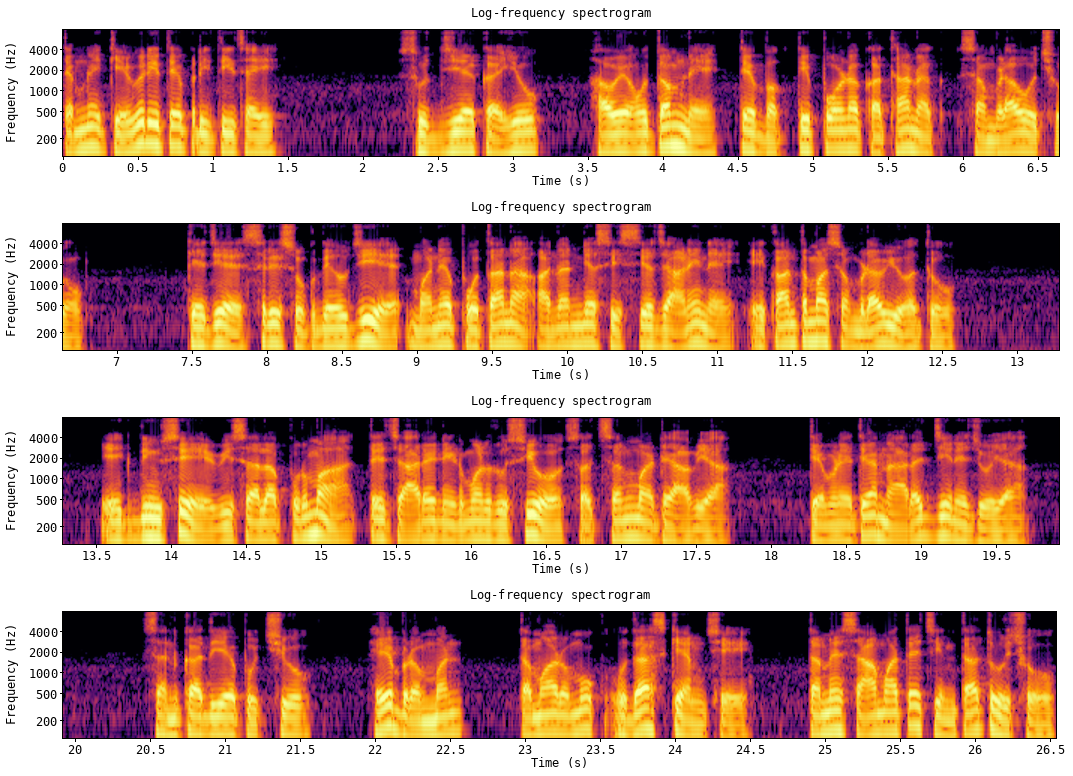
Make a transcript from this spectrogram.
તેમને કેવી રીતે પ્રીતિ થઈ? સુજીએ કહ્યું, હવે હું તમને તે ભક્તિપૂર્ણ કથાનક સંભળાવું છું, કે જે શ્રી સુખદેવજીએ મને પોતાના અનન્ય શિષ્ય જાણીને એકાંતમાં સંભળાવ્યું હતું. એક દિવસે વિશાલાપુરમાં તે ચારે નિર્મળ ઋષિઓ સત્સંગ માટે આવ્યા. તેમણે ત્યાં નારદજીને જોયા. સનકાદીએ પૂછ્યું, હે બ્રહ્મન, તમારું મુખ ઉદાસ કેમ છે? તમે શા માટે ચિંતાતુર છો?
